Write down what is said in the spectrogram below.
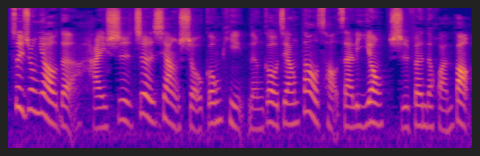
最重要的还是这项手工品能够将稻草再利用，十分的环保。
